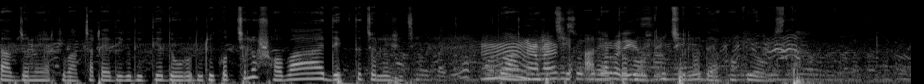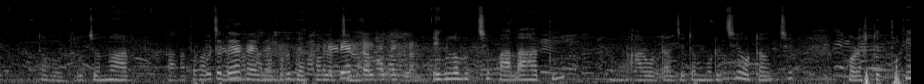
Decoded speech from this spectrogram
তার জন্যই আর কি বাচ্চাটা এদিক ওদিক দিয়ে দৌড়োদৌড়ি করছিল সবাই দেখতে চলে এসেছে। তো আমি এসেছি আর এত রৌদ্র ছিল দেখো কি অবস্থা। তো রৌদ্রের জন্য আর তাকাতে পারছি না ভালো করে দেখা যাচ্ছে না। এগুলো হচ্ছে পালা হাতি আর ওটা যেটা মরেছে, ওটা হচ্ছে ফরেস্টের থেকে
